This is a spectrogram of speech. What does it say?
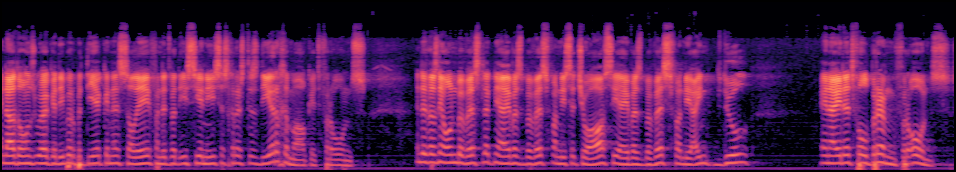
en dat ons ook 'n dieper betekenis sal hê van dit wat U Seun Jesus Christus deurgemaak het vir ons. En dit was nie onbewuslik nie, hy was bewus van die situasie, hy was bewus van die einddoel en hy het dit volbring vir ons.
